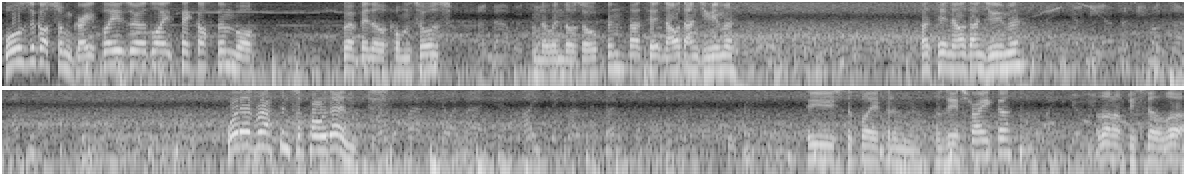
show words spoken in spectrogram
Wolves have got some great players who I'd like to pick off them, but whether they'll come to us when the window's open. That's it now, Danjuma. That's it now, at them. Whatever happened to a penalty. Who used to play for them? Was he a striker? I don't know if he's still there.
